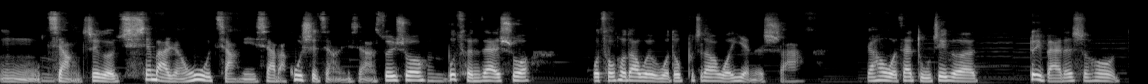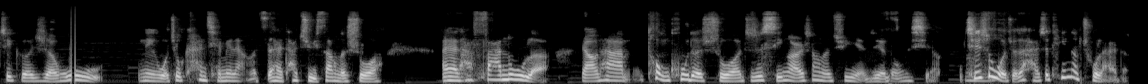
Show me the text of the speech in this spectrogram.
嗯，讲这个先把人物讲一下，把故事讲一下，所以说不存在说我从头到尾我都不知道我演的啥，然后我在读这个对白的时候，这个人物那个我就看前面两个字，哎，他沮丧的说，哎呀，他发怒了。然后他痛哭的说：“只是形而上的去演这些东西，其实我觉得还是听得出来的。”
